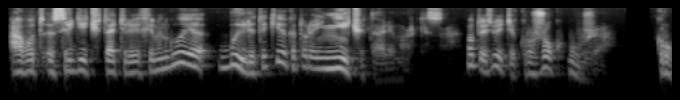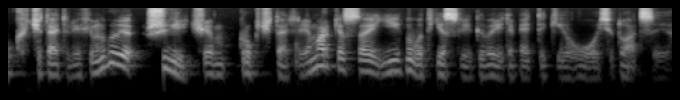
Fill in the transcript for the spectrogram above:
А вот среди читателей Хемингуэя были такие, которые не читали Маркеса. Ну, то есть, видите, кружок уже. Круг читателей Хемингуэя шире, чем круг читателей Маркеса. И, ну вот если говорить опять-таки о ситуации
